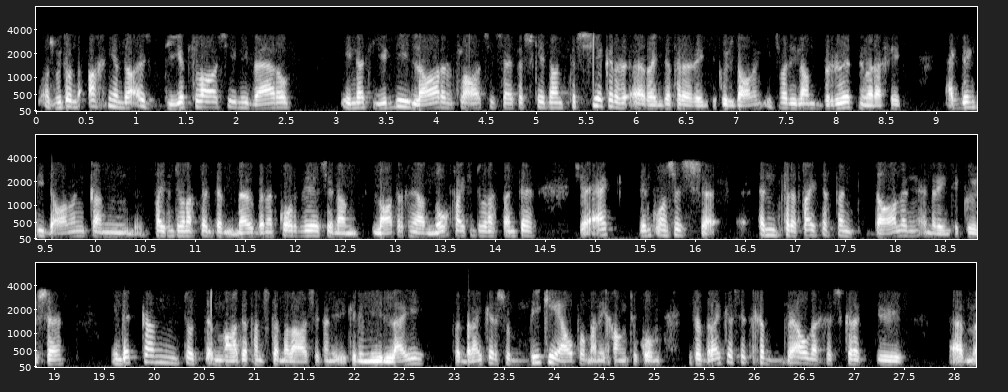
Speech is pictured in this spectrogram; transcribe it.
Ons moet ontagneem daar is deflasie in die wêreld en dat hierdie lae inflasie syfers skep dan verseker 'n uh, ruimte vir 'n rentekoersdaling, iets wat die land brood nodig het. Ek dink die daling kan 25 punte nou binnekort wees en dan later gaan daar nog 25 punte. So ek dink ons is uh, in vir 'n 50 punt daling in rentekoerse en dit kan tot 'n mate van stimulasie van die ekonomie lei. Verbruikers so bietjie help om aan die gang te kom. Die verbruikers het geweldig geskrik toe um,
